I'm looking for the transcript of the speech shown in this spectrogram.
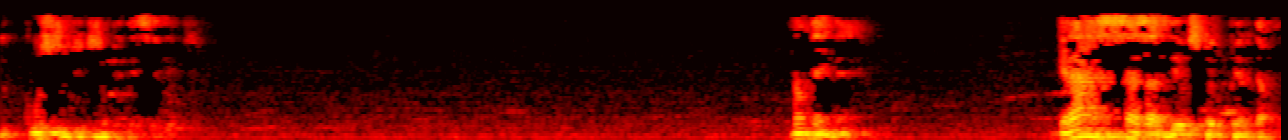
Do custo de desobedecer a Deus. Não tem ideia. Graças a Deus pelo perdão.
